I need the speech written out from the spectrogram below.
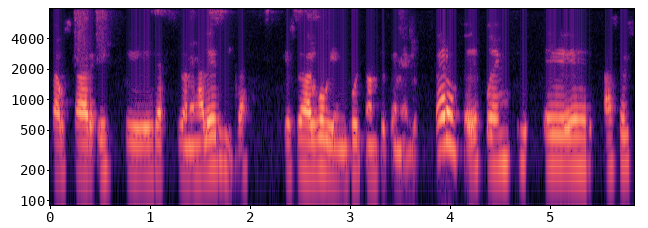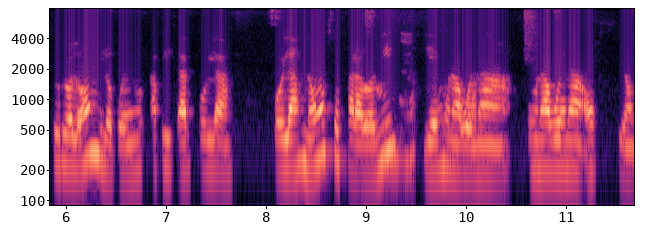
causar este, reacciones alérgicas. Eso es algo bien importante tenerlo. Pero ustedes pueden eh, hacer su rolón y lo pueden aplicar por, la, por las noches para dormir y es una buena, una buena opción.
